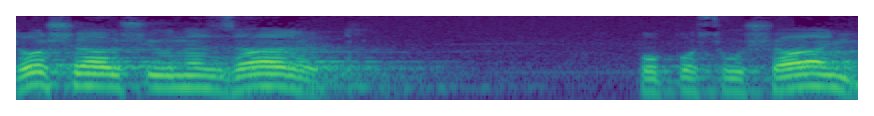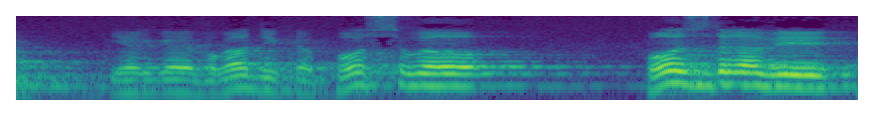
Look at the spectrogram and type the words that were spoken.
došavši u Nazaret, po poslušanju, jer ga je vladika poslao, pozdravi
